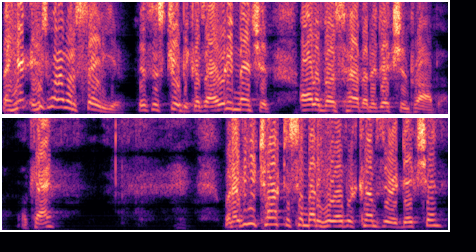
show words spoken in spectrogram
Now, here, here's what I'm going to say to you. This is true because I already mentioned all of us have an addiction problem, okay? Whenever you talk to somebody who overcomes their addiction,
